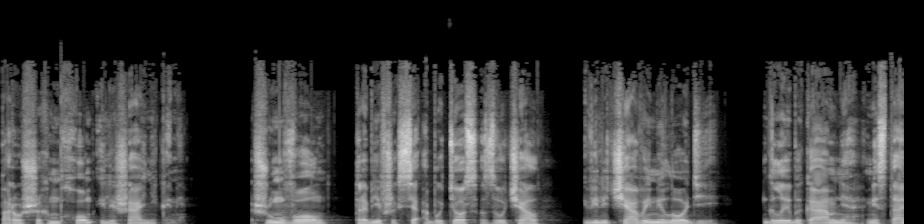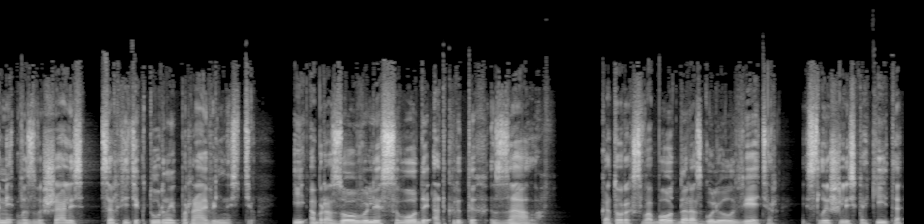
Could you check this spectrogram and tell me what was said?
поросших мхом или шайниками. Шум волн дробившихся об утес, звучал величавой мелодией. Глыбы камня местами возвышались с архитектурной правильностью и образовывали своды открытых залов, в которых свободно разгуливал ветер и слышались какие-то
